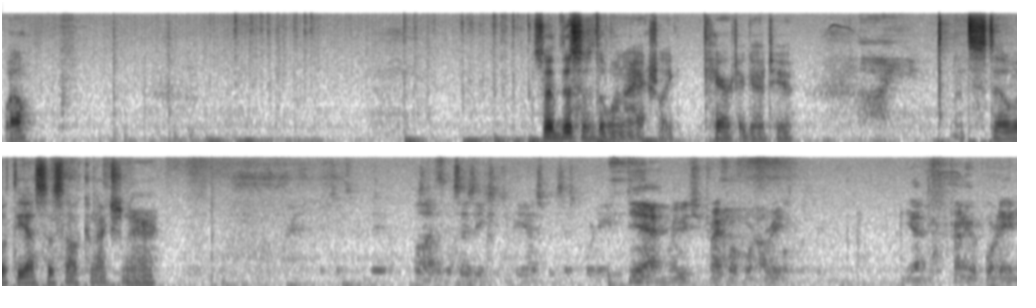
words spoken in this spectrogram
Well, so this is the one I actually care to go to. It's still with the SSL connection error. Well, it says HTTPS, but it says port 80. Yeah, maybe you should try 443. Yeah, trying to go port 80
